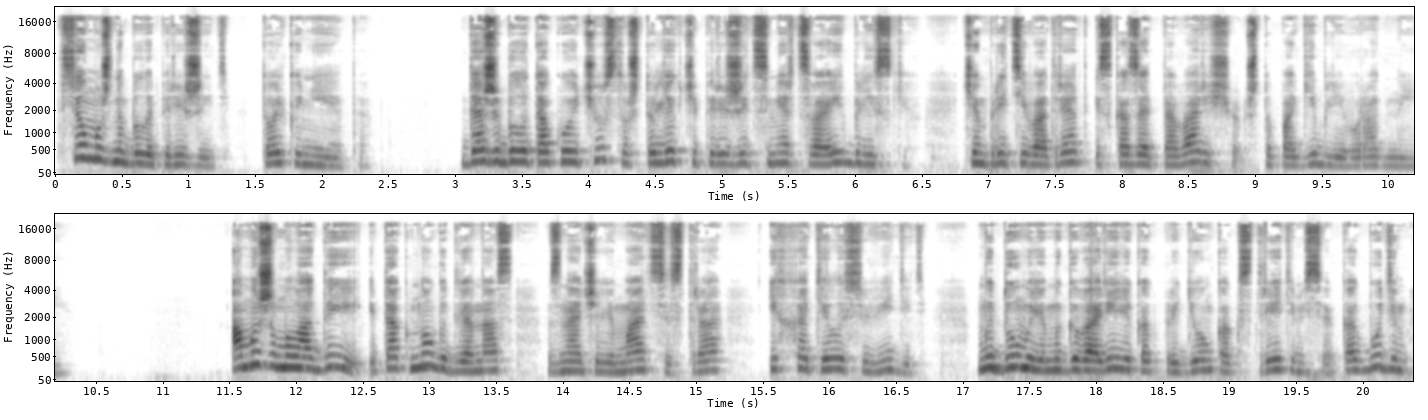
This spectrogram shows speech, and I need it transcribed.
Все можно было пережить, только не это. Даже было такое чувство, что легче пережить смерть своих близких, чем прийти в отряд и сказать товарищу, что погибли его родные. А мы же молодые, и так много для нас значили мать, сестра, их хотелось увидеть. Мы думали, мы говорили, как придем, как встретимся, как будем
